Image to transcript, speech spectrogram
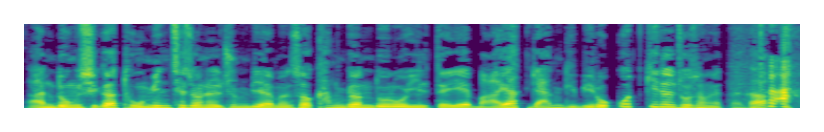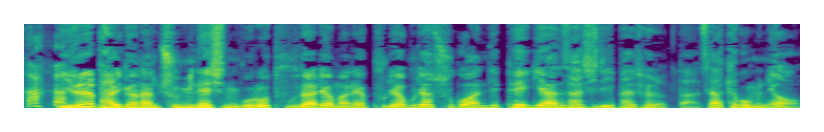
안동시가 도민체전을 준비하면서 강변도로 일대에 마약 양귀비로 꽃길을 조성했다가 이를 발견한 주민의 신고로 두 달여 만에 부랴부랴 수거한 뒤 폐기한 사실이 밝혀졌다. 생각해보면요.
